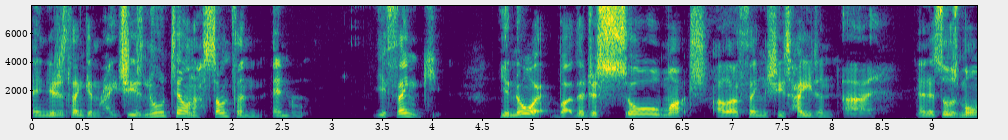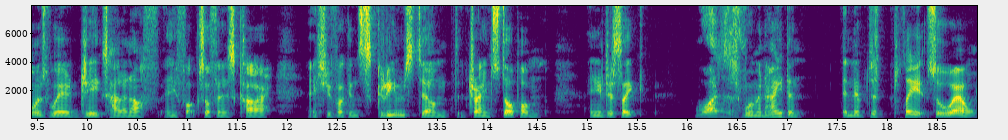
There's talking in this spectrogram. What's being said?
And you're just thinking, right? She's no telling us something, and you think you know it, but there's just so much other things she's hiding. Aye. And it's those moments where Jake's had enough and he fucks off in his car, and she fucking screams to him to try and stop him, and you're just like, what is this woman hiding? And they just play it so well.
